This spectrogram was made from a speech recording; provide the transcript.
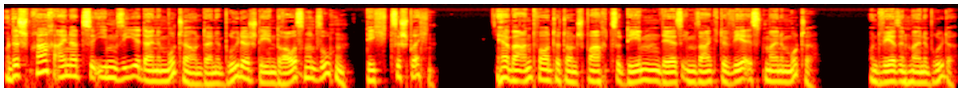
Und es sprach einer zu ihm, siehe, deine Mutter und deine Brüder stehen draußen und suchen, dich zu sprechen. Er beantwortete und sprach zu dem, der es ihm sagte, wer ist meine Mutter? Und wer sind meine Brüder?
